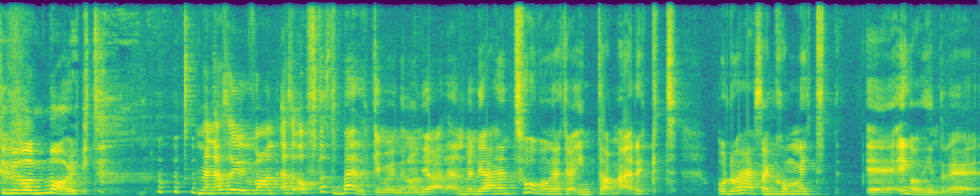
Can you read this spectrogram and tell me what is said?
Du vill vara marked. Men alltså, van, alltså oftast märker man ju när någon gör den. Men det har hänt två gånger att jag inte har märkt. Och då har jag så här kommit, eh, en gång hindrade,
